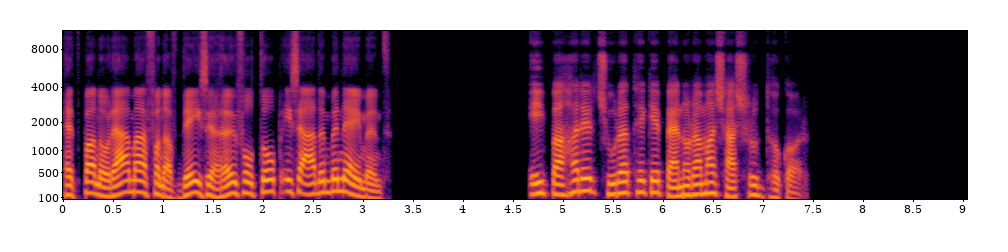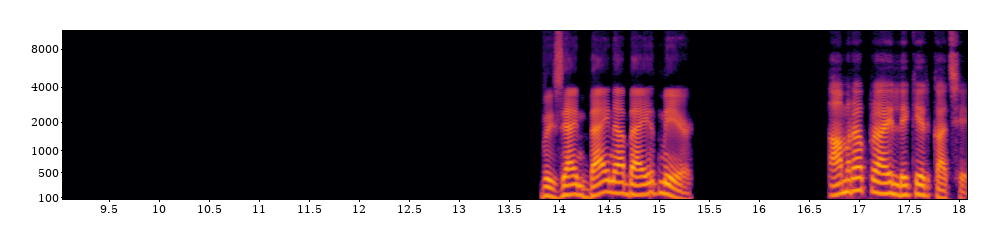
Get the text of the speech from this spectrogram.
Het panorama vanaf deze heuveltop is adembenemend. এই পাহাড়ের চূড়া থেকে প্যানোরামা শ্বাসরুদ্ধকর We zijn bijna bij het meer. আমরা প্রায় লেকের কাছে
